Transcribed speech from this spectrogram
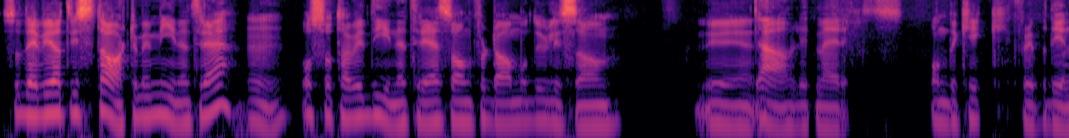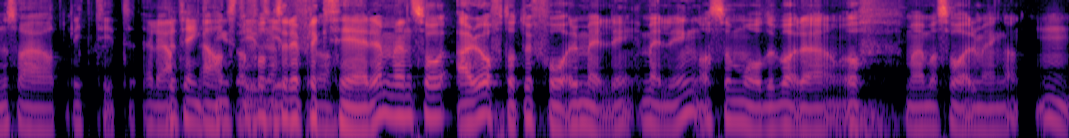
Så det vil at vi starter med mine tre, Mm. og så tar vi dine tre sånn, for da må du liksom uh, Ja, litt mer on the kick. Fordi på dine så har jeg hatt litt tid. Eller ja, Betenkningstid. Jeg har fått reflektere, men så er det jo ofte at du får en melding, melding og så må du bare Uff, må jeg bare svare med en gang. Mm.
